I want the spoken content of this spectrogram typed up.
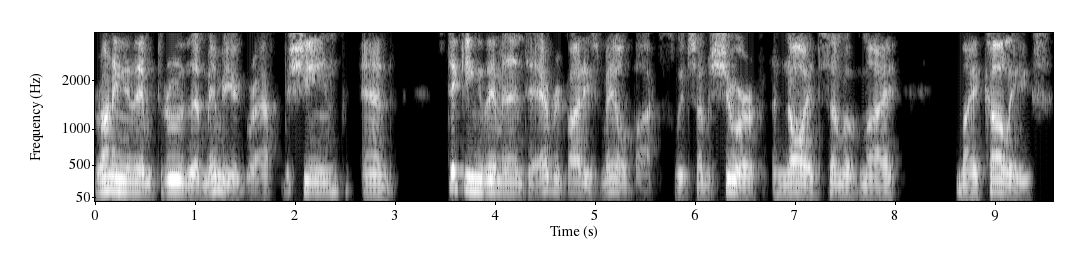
running them through the mimeograph machine and sticking them into everybody's mailbox, which I'm sure annoyed some of my my colleagues.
